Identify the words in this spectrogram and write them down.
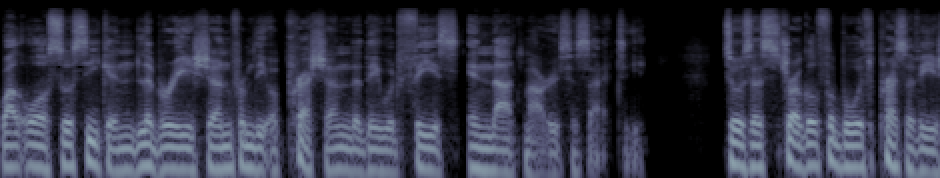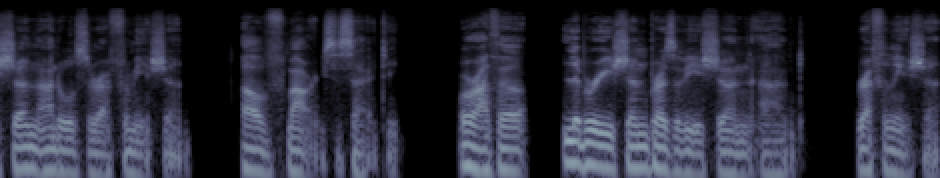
while also seeking liberation from the oppression that they would face in that Maori society. So it's a struggle for both preservation and also reformation of Maori society, or rather, liberation, preservation, and reformation.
